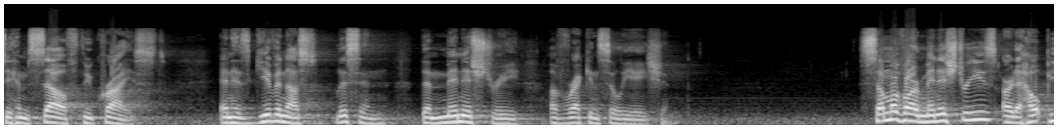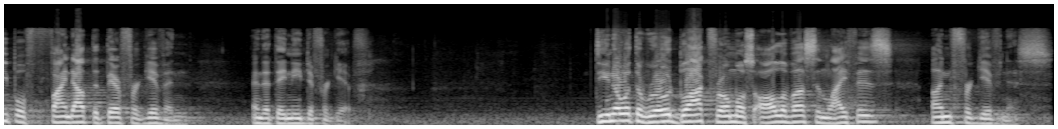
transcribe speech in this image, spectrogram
to himself through Christ and has given us, listen, the ministry of reconciliation. Some of our ministries are to help people find out that they're forgiven and that they need to forgive. Do you know what the roadblock for almost all of us in life is? Unforgiveness.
